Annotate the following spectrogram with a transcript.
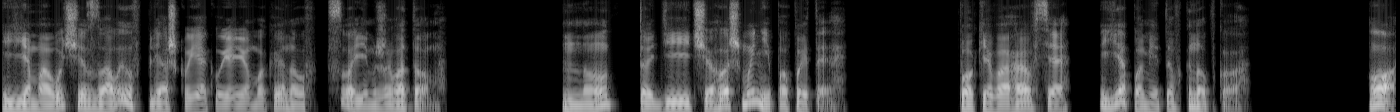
Ямаучі залив пляшку, яку я йому кинув, своїм животом. Ну, тоді чого ж мені попити? Поки вагався, я помітив кнопку. О,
